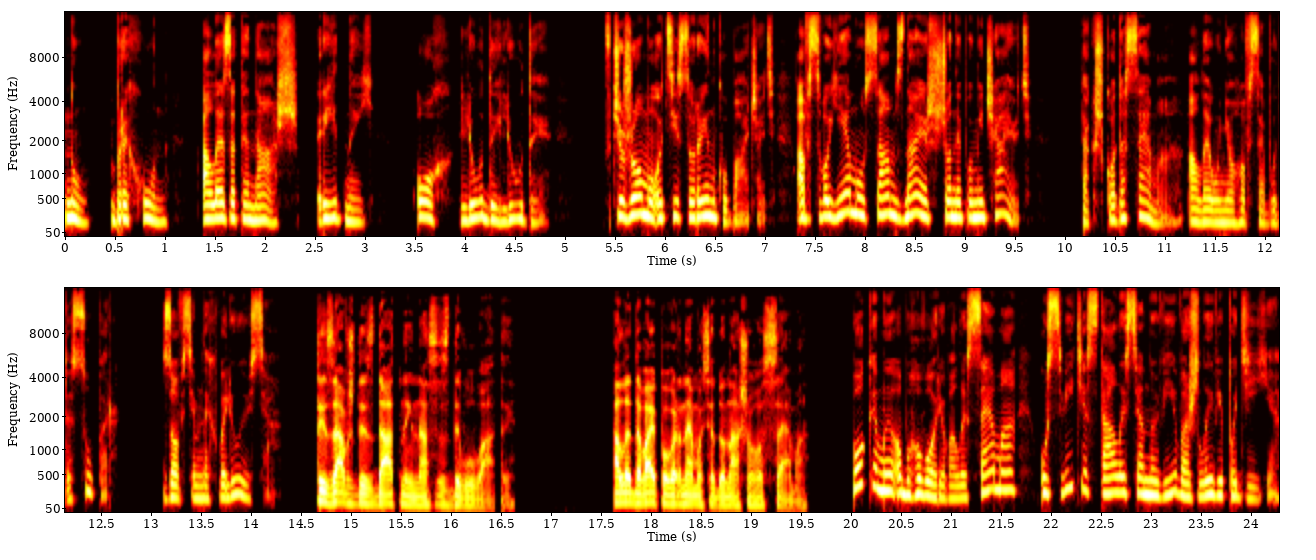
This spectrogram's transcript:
Ну, брехун, але зате наш, рідний. Ох, люди, люди. В чужому оці соринку бачать, а в своєму сам знаєш, що не помічають. Так шкода Сема, але у нього все буде супер. Зовсім не хвилююся. Ти завжди здатний нас здивувати. Але давай повернемося до нашого Сема. Поки ми обговорювали Сема, у світі сталися нові важливі події.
